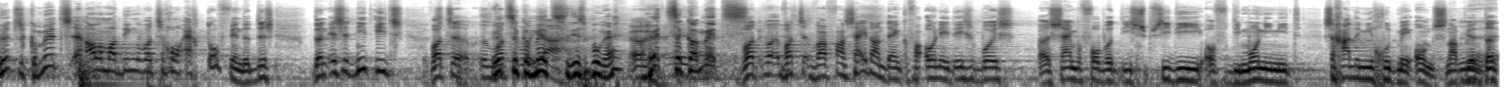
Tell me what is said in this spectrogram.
hutseke muts en allemaal dingen wat ze gewoon echt tof vinden. Dus dan is het niet iets wat ze... Ja. muts, dit is een boek, hè. Hutseke muts. Wat, wat, wat, waarvan zij dan denken van, oh nee, deze boys eh, zijn bijvoorbeeld die subsidie of die money niet. Ze gaan er niet goed mee om, snap je? Dat,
